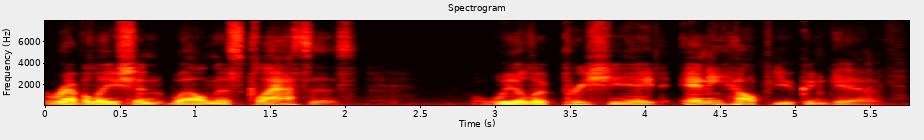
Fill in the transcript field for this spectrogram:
Revelation Wellness classes. We'll appreciate any help you can give.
